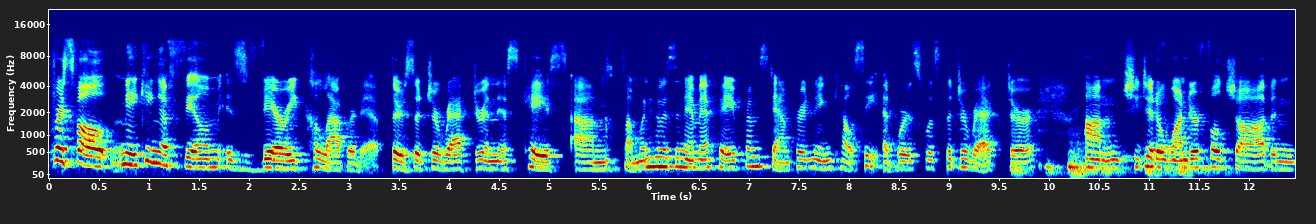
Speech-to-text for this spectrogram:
first of all, making a film is very collaborative. There's a director in this case, um, someone who is an MFA from Stanford named Kelcey Edwards was the director. Um, she did a wonderful job, and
